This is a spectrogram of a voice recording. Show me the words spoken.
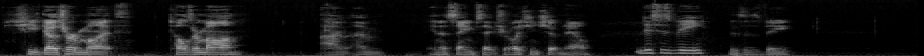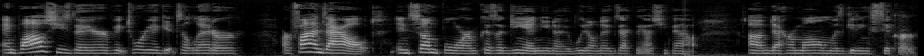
She does her month. Tells her mom, "I'm I'm in a same sex relationship now. This is V. This is V." And while she's there, Victoria gets a letter or finds out in some form, because again, you know, we don't know exactly how she found out, um, that her mom was getting sicker.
